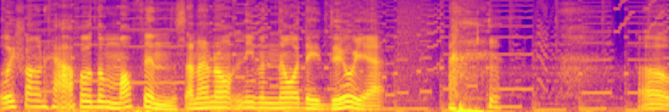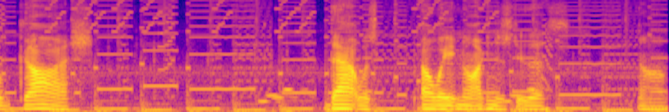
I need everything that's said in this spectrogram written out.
We found half of the muffins, and I don't even know what they do yet. oh gosh. That was... Oh wait, no, I can just do this. Um...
